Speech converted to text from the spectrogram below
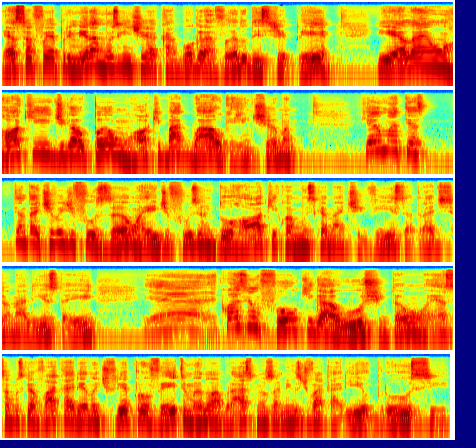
Essa foi a primeira música que a gente acabou gravando desse EP. E ela é um rock de galpão, um rock bagual, que a gente chama. Que é uma tentativa de fusão aí, de fusion do rock com a música nativista, tradicionalista aí. É, é quase um folk gaúcho. Então, essa música Vacaria Noite Fria, aproveito e mando um abraço meus amigos de Vacaria, o Bruce,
